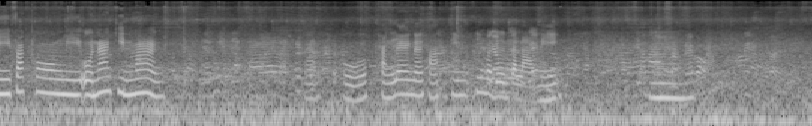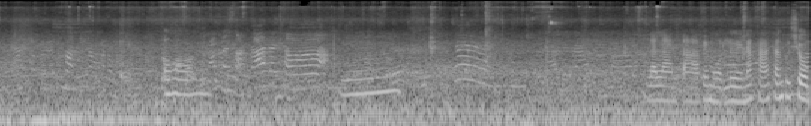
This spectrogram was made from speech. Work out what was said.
มีฟักทอง มีโอน่ากินมากนะโห ครั้งแรกนะคะ ที่ที่มาเดินตลาดนี้ อืมโอ้โหละลานตาไปหมดเลยนะคะ ท่านผู้ชม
